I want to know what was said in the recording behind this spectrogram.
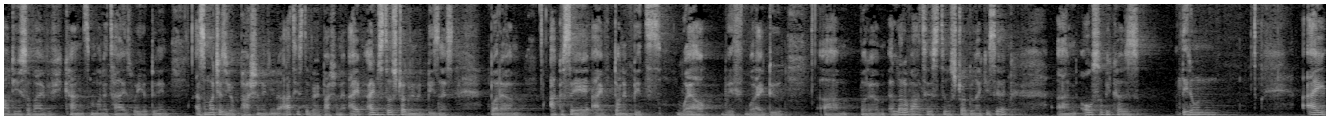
how do you survive if you can't monetize what you're doing? As much as you're passionate, you know, artists are very passionate. I, I'm still struggling with business, but um, I could say I've done a bit well with what I do. Um, but um, a lot of artists still struggle, like you said, and also because they don't I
